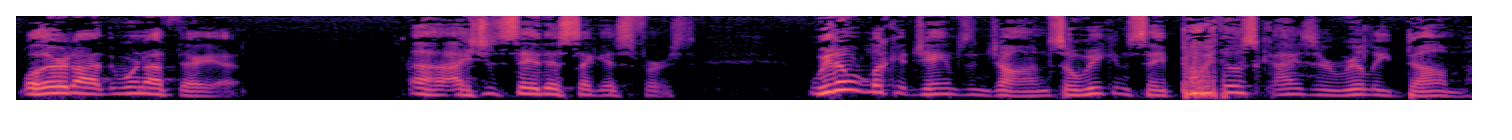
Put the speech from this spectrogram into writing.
Well, they're not, we're not there yet. Uh, I should say this, I guess, first. We don't look at James and John so we can say, Boy, those guys are really dumb.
